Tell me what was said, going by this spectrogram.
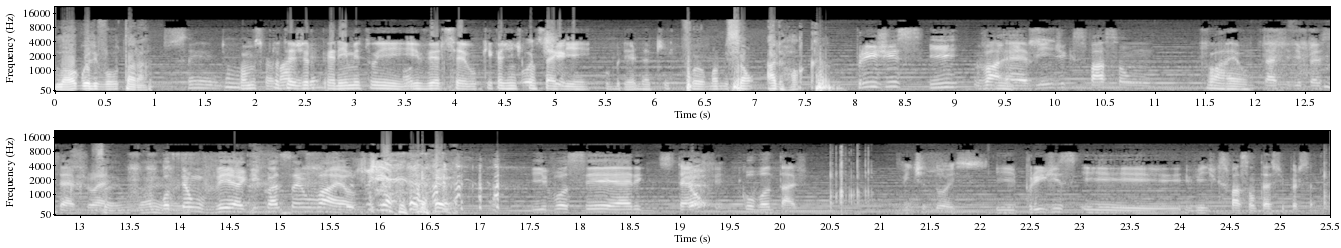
Logo ele voltará. Sem Então vamos proteger o perímetro e, e ver se, o que, que a gente Ô, consegue cobrir daqui. Foi uma missão ad hoc. Prigis e Va- é. Vindix façam um Vael. teste de Perception, é. Vai, Botei um V aqui, quase saiu um Vael. e você, Eric, Stealth, com vantagem. 22. E Prigis e Vindix façam um teste de Perception.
